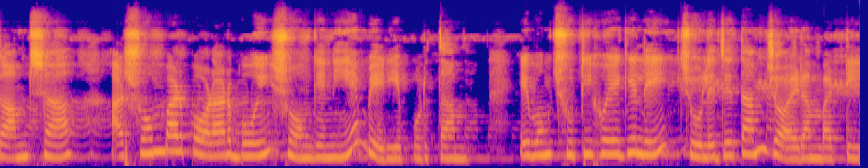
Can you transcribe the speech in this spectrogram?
গামছা আর সোমবার পড়ার বই সঙ্গে নিয়ে বেরিয়ে পড়তাম এবং ছুটি হয়ে গেলেই চলে যেতাম জয়রামবাটি।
